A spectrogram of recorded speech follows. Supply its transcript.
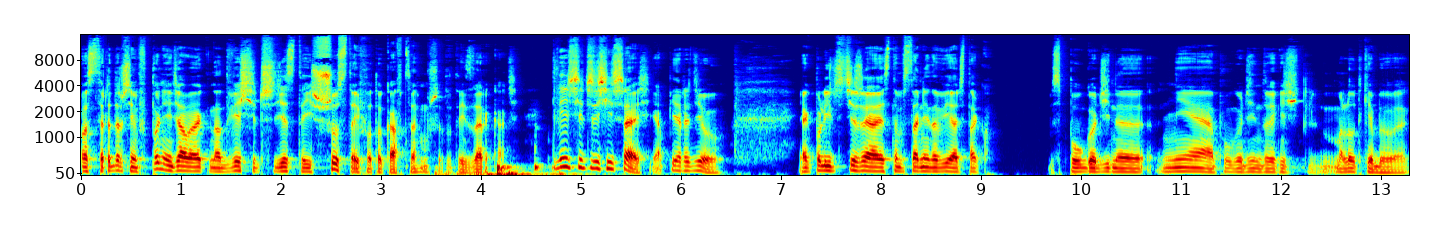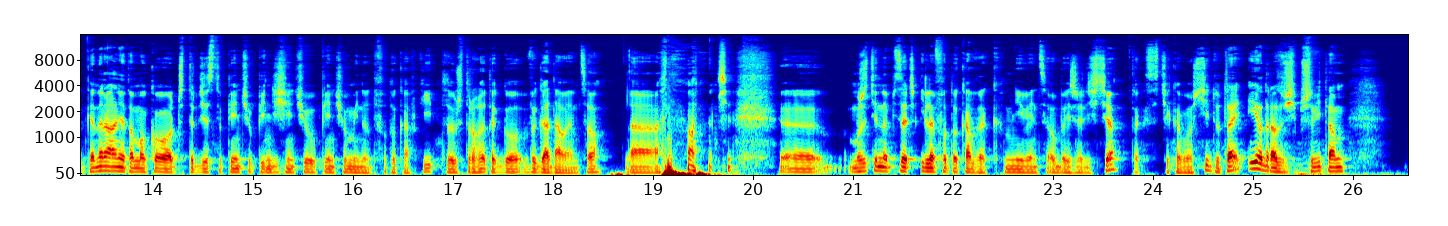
was serdecznie w poniedziałek na 236 fotokawce. Muszę tutaj zerkać. 236, ja pierdziu. Jak policzycie, że ja jestem w stanie nawijać tak z pół godziny, nie, pół godziny to jakieś malutkie były. Generalnie tam około 45-55 minut fotokawki. To już trochę tego wygadałem, co? A, e, możecie napisać, ile fotokawek mniej więcej obejrzeliście, tak z ciekawości tutaj. I od razu się przywitam.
